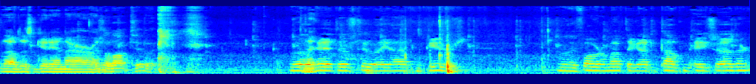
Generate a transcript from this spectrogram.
they'll just get in there There's a lot to it. Well, they had those two AI computers. When they fired them up, they got to talking to each other.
